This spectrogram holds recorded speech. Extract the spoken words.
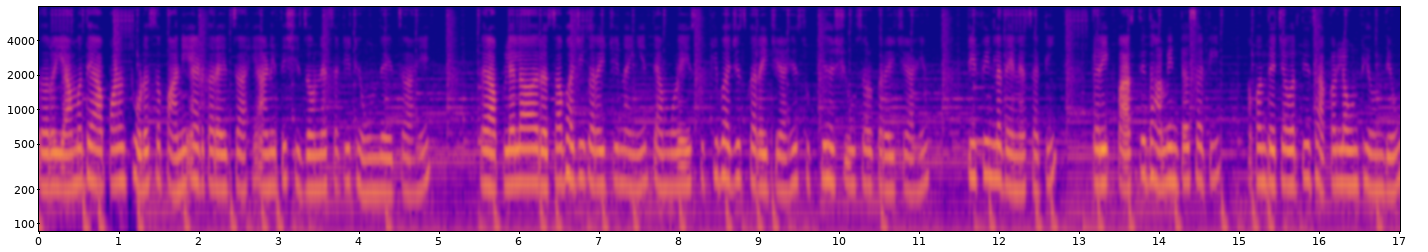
तर यामध्ये आपण थोडंसं पाणी ॲड करायचं आहे आणि ते शिजवण्यासाठी ठेवून द्यायचं आहे. तर आपल्याला रसाभाजी करायची नाही आहे त्यामुळे सुकी भाजीच करायची आहे. सुकी हशी उसळ करायची आहे टिफिनला देण्यासाठी. तर एक पाच ते दहा मिनटासाठी आपण त्याच्यावरती झाकण लावून ठेवून देऊ.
